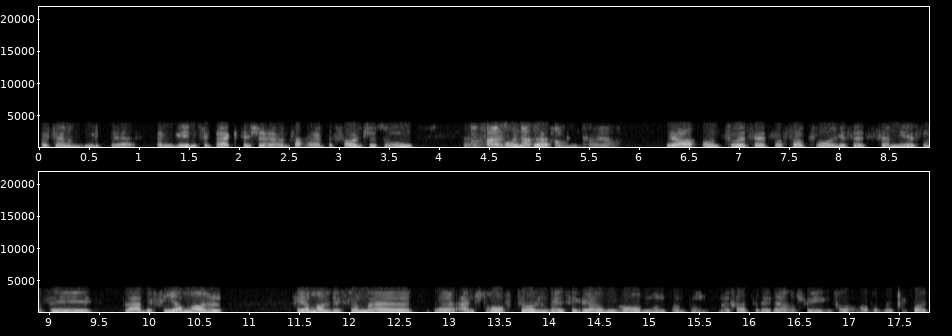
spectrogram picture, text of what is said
Weil dann, äh, dann geben sie praktisch äh, fa- äh, etwas Falsches um. Ja, falls Und, äh, Publikum, ja. Ja, und zusätzlich sagt das Wohlgesetz, dann müssen sie, glaube ich, viermal, viermal die Summe äh, an Strafzahlen, die sie glauben haben und und und. Nicht also das Ja. verschwiegen oder das gesagt.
